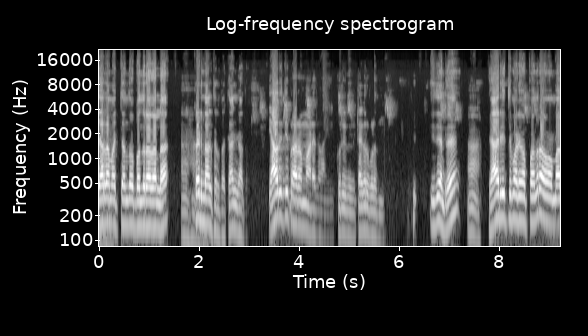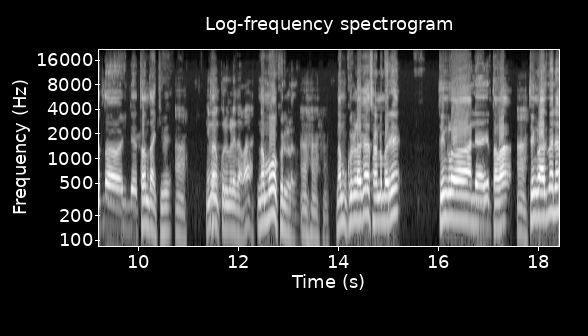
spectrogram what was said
ಜರ ಮತ್ತೊಂದು ಬಂದ್ರೆ ಅವೆಲ್ಲ. ಕಡಿಮೆ ಆಗ್ತಿರ್ತೈತಿ ಹಂಗದು. ಯಾವ ರೀತಿ ಪ್ರಾರಂಭ ಮಾಡಿದ್ರು ಕುರಿ ಟಗರುಗಳನ್ನ? ಇದೇನ್ರಿ? ಹಾ. ಯಾವ ರೀತಿ ಮಾಡಿವಪ್ಪ ಅಂದ್ರೆ ಅವ ಮೊದ್ಲು ಇಲ್ಲಿ ತಂದ್ ಹಾಕಿವಿ. ಹಾ. ನಿಮ್ಮ ಕುರಿಗಳಿದಾವ? ನಮ್ಮ ಕುರಿಗಳದ ಹಾ ಹಾ ಹಾ. ನಮ್ಮ ಕುರಿಗಳಾಗ ಸಣ್ಣ ಮರಿ ತಿಂಗಳು ಅಲ್ಲಿ ಇರ್ತಾವ. ಹಾ. ತಿಂಗಳಾದ್ಮೇಲೆ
